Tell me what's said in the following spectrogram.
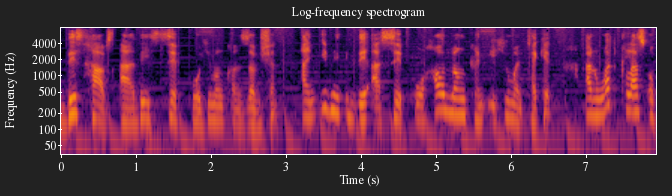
These herbs, are they safe for human consumption? And even if they are safe, for how long can a human take it? And what class of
